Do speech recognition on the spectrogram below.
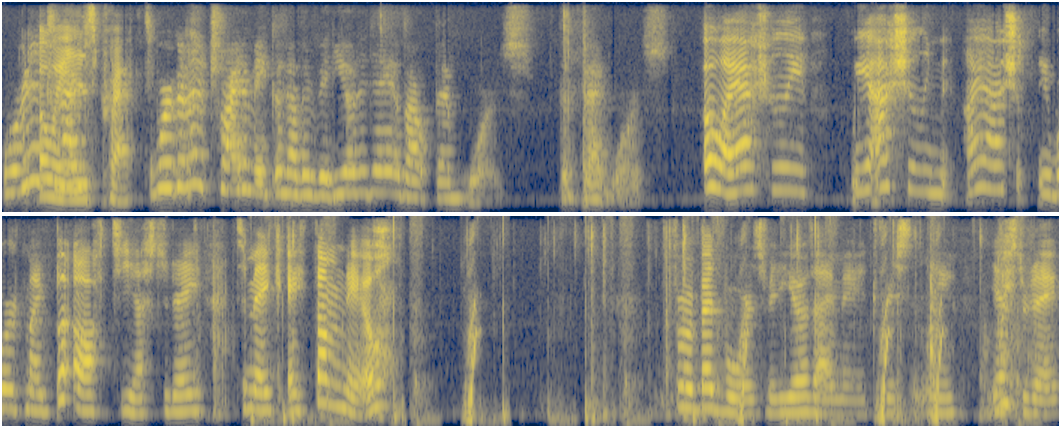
We're gonna Oh wait, try. it is cracked. We're gonna try to make another video today about Bed Wars. The Bed Wars. Oh, I actually, we actually, I actually worked my butt off yesterday to make a thumbnail for a Bed Wars video that I made recently, yesterday.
